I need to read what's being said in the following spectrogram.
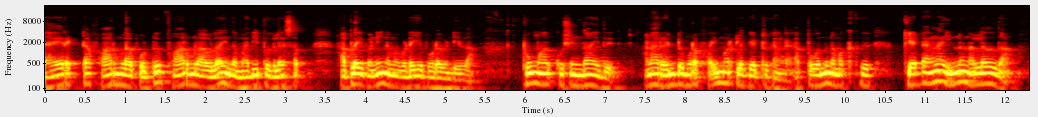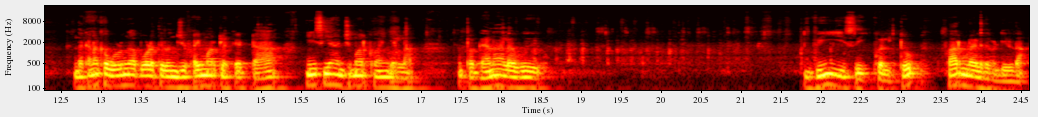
டைரெக்டாக ஃபார்முலா போட்டு ஃபார்முலாவில் இந்த மதிப்புகளை சப் அப்ளை பண்ணி நம்ம விடையை போட வேண்டியது தான் டூ மார்க் கொஷின் தான் இது. ஆனால் ரெண்டு முறை ஃபைவ் மார்க்கில் கேட்டிருக்காங்க. அப்போ வந்து நமக்கு கேட்டாங்கன்னா இன்னும் நல்லது தான் இந்த கணக்கை ஒழுங்காக போட தெரிஞ்சு ஃபைவ் மார்க்கில் கேட்டால் ஈஸியாக அஞ்சு மார்க் வாங்கிடலாம். இப்போ கன அளவு V is equal to formula எழுத வேண்டியது தான்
